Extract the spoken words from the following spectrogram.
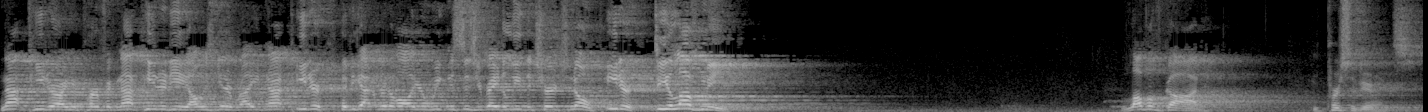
Not Peter, are you perfect? Not Peter, do you always get it right? Not Peter, have you gotten rid of all your weaknesses? You ready to lead the church? No, Peter, do you love me? Love of God and perseverance.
